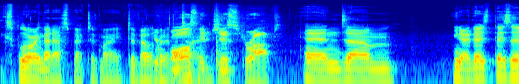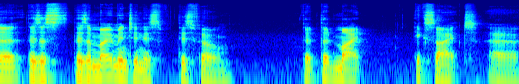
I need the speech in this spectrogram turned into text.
exploring that aspect of my development. Your balls had just dropped. and um, you know, there's there's a there's a there's a moment in this this film that that might excite uh,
